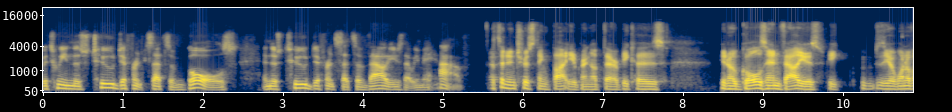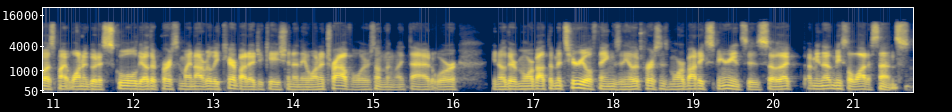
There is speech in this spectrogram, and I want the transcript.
between those two different sets of goals and those two different sets of values that we may have That's an interesting thought you bring up there because, you know, goals and values. Be, you know, one of us might want to go to school, the other person might not really care about education, and they want to travel or something like that, or you know, they're more about the material things, and the other person's more about experiences. So that, I mean, that makes a lot of sense.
